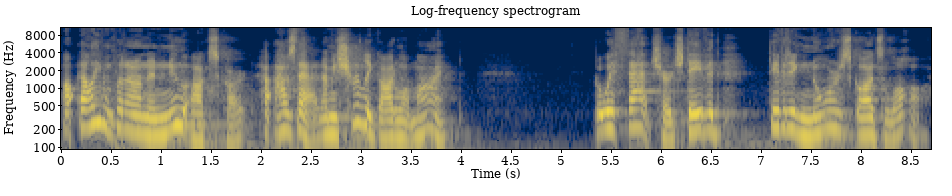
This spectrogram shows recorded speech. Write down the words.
I'll, I'll even put it on a new ox cart. How's that? I mean, surely God won't mind. But with that, church, David, David ignores God's law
